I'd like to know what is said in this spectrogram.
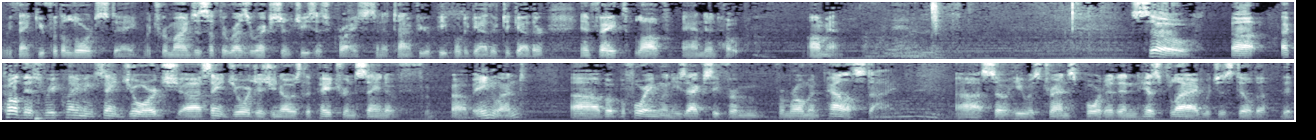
We thank you for the Lord's Day, which reminds us of the resurrection of Jesus Christ and a time for your people to gather together in faith, love, and in hope. Amen. Amen. So, uh, I called this Reclaiming St. George. Uh, St. George, as you know, is the patron saint of, of England. Uh, but before England, he's actually from, from Roman Palestine. Uh, so he was transported, and his flag, which is still the, the,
